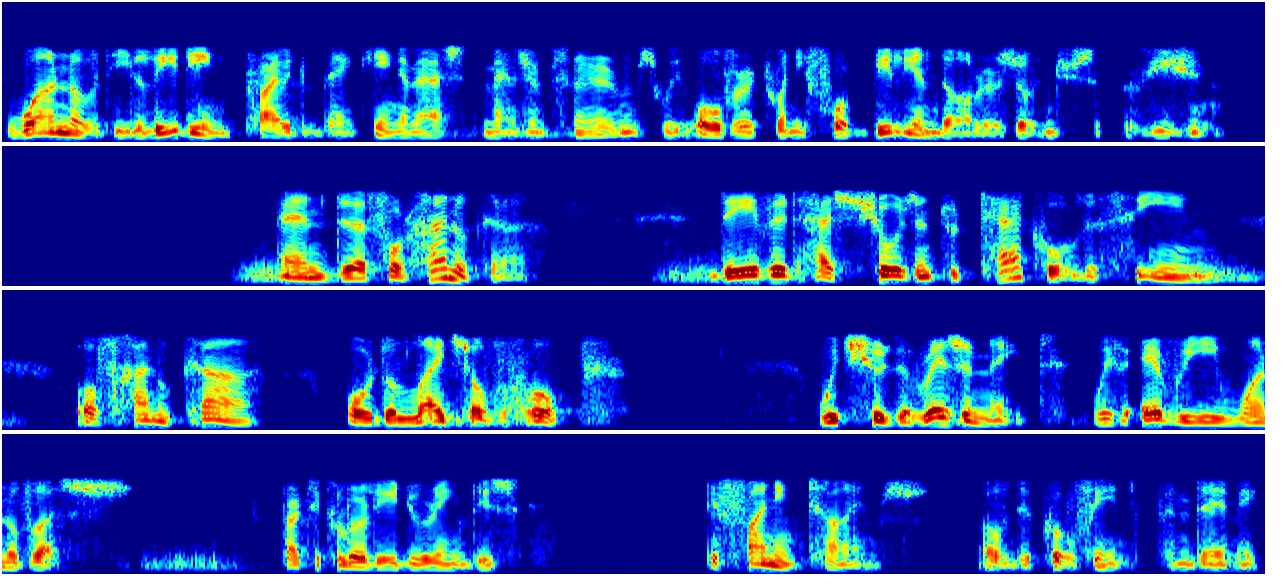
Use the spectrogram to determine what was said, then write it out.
one of the leading private banking and asset management firms with over $24 billion under supervision. And uh, for Hanukkah, David has chosen to tackle the theme of Hanukkah or the lights of hope, which should resonate with every one of us, particularly during this defining times of the COVID pandemic.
